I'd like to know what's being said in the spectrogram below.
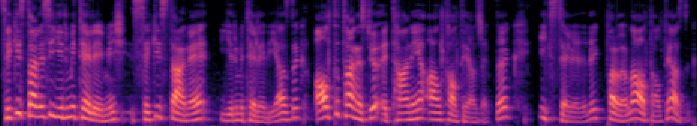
8 tanesi 20 TL'ymiş. 8 tane 20 TL diye yazdık. 6 tanesi diyor. E taneye alt alta yazacaktık. X TL dedik. Paraları da alt alta yazdık.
